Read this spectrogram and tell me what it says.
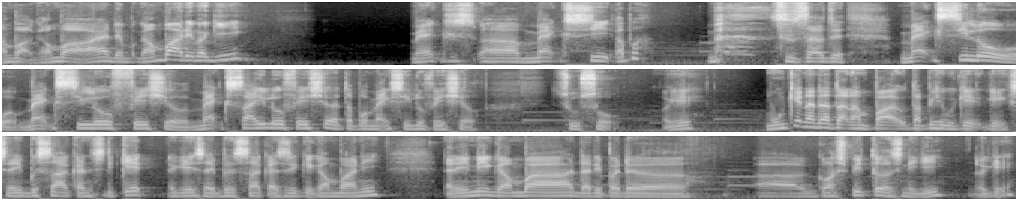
Nampak gambar eh? Dia gambar dia bagi. Max uh, maxi apa? Susah tu. Maxillo, maxillofacial, maxillofacial ataupun maxillofacial. Susuk. Okey. Mungkin anda tak nampak tapi okay, okay, saya besarkan sedikit. Okey, saya besarkan sedikit gambar ni. Dan ini gambar daripada uh, hospital sendiri. Okey.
